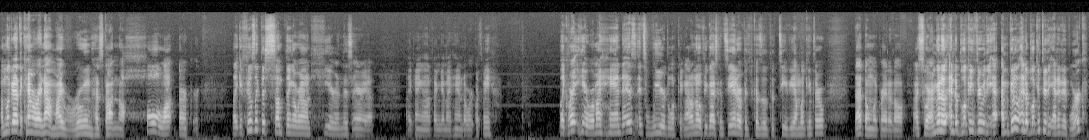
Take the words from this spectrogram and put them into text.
I'm looking at the camera right now. My room has gotten a whole lot darker. Like, it feels like there's something around here in this area. Like, hang on if I can get my hand to work with me. Like, right here where my hand is, it's weird looking. I don't know if you guys can see it or if it's because of the TV I'm looking through. That don't look right at all. I swear. I'm gonna end up looking through the... I'm gonna end up looking through the edited work.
